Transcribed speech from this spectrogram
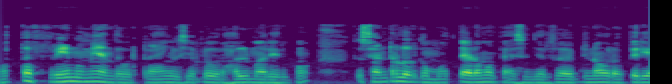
மொத்த ஃப்ரேமுமே அந்த ஒரு ட்ரையாங்கிள் ஷேப்பில் ஒரு ஹல் மாதிரி இருக்கும். சென்ட்ரல் சென்ட்ரலில் இருக்க மொத்த இடமும் பேசஞ்சர் ஸோ எப்படின்னா ஒரு பெரிய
